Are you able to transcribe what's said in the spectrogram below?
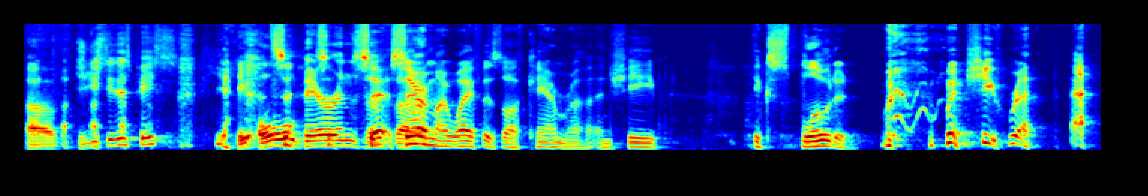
of. Did you see this piece? Yeah. The old barons of. uh, Sarah, my wife, is off camera, and she exploded when she read that.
